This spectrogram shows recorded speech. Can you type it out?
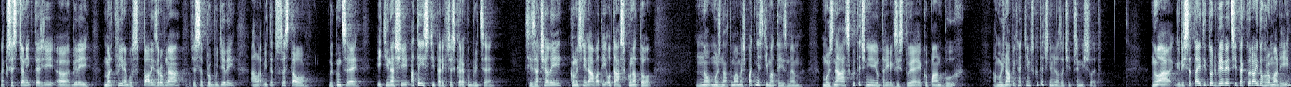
na křesťany, kteří uh, byli mrtví nebo spali zrovna, že se probudili, ale víte, co se stalo? Dokonce i ti naši ateisti tady v České republice si začali konečně dávat i otázku na to, no možná to máme špatně s tím ateismem, možná skutečně někdo tady existuje jako pán Bůh a možná bych nad tím skutečně měl začít přemýšlet. No a když se tady tyto dvě věci takto dali dohromady,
